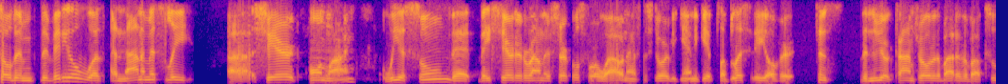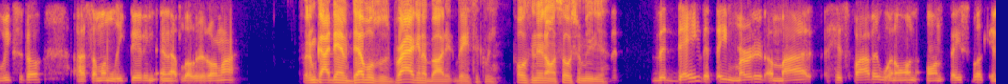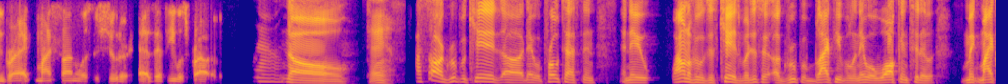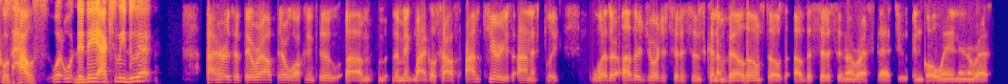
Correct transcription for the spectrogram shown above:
So the the video was anonymously uh, shared online, We assume that they shared it around their circles for a while, and as the story began to get publicity over since the New York Times wrote about it about two weeks ago, uh, someone leaked it and, and uploaded it online. So them goddamn devils was bragging about it, basically, posting it on social media. The day that they murdered Ahmaud, his father went on on Facebook and bragged, "My son was the shooter," as if he was proud of it. Wow. No. Damn. I saw a group of kids. Uh, they were protesting, and they. Well, I don't know if it was just kids, but just a, a group of black people, and they were walking to the McMichael's house. What, what did they actually do that? I heard that they were out there walking to um, the McMichael's house. I'm curious, honestly, whether other Georgia citizens can avail themselves of the citizen arrest statute and go in and arrest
